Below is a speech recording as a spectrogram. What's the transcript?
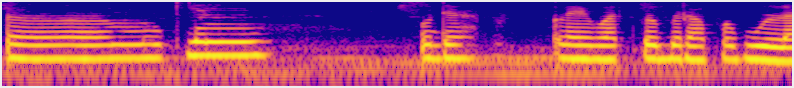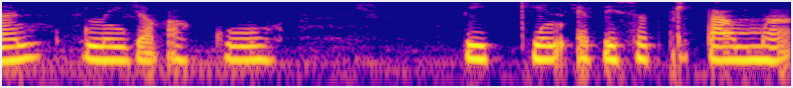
E, mungkin udah lewat beberapa bulan semenjak aku bikin episode pertama.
